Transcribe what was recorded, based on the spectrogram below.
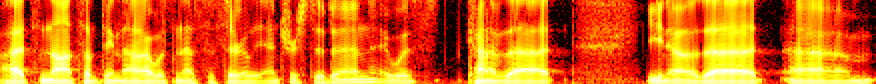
Uh, it's not something that I was necessarily interested in. It was kind of that, you know, that um,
